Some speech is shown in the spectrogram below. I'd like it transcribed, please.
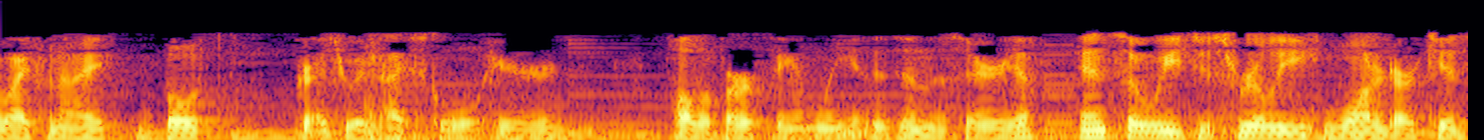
wife and I both graduated high school here. All of our family is in this area. And so we just really wanted our kids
